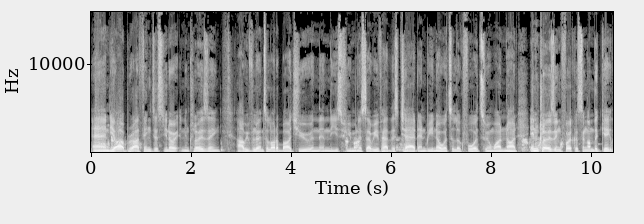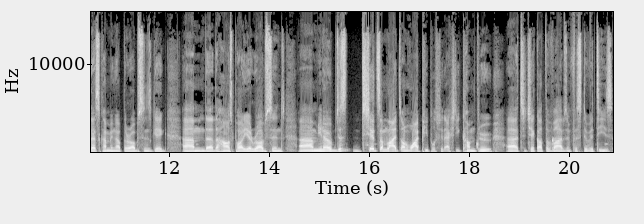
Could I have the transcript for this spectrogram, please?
And yeah, bro, I think just you know, in closing, uh, we've learned a lot about you in in these few minutes that we've had this chat, and we know what to look forward to and whatnot. In closing, focusing on the gig that's coming up, the Robson's gig, um, the the house party at Robson's. Um, you know, just shed some light on why people should actually come through uh, to check out the vibes and festivities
